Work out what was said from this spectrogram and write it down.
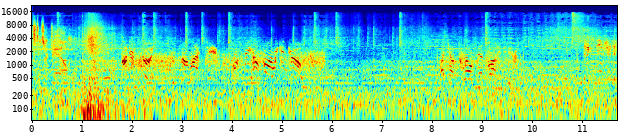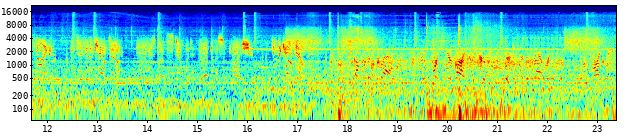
hostiles are down. Understood. This is our last chance. We'll see how far we can go. I count 12 dead bodies here. An explosion inside! Continue the countdown. The enemy's not stupid. They're after the supply ship. Do the countdown! The boost's upper A safe point nearby, so they could be researching as a family. Most likely.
